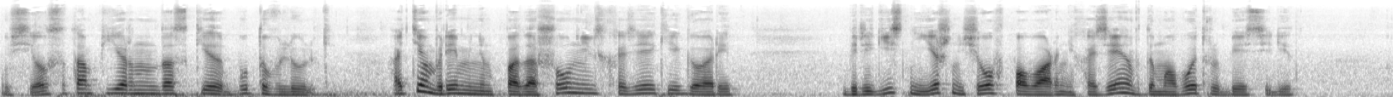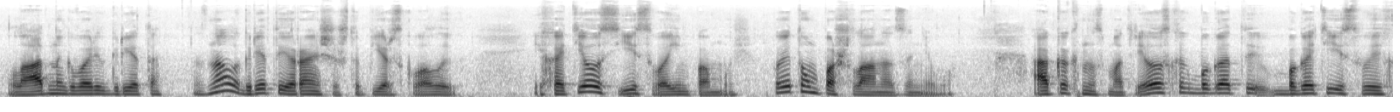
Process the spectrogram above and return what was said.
уселся там Пьер на доске, будто в люльке. А тем временем подошел Нильс к хозяйке и говорит, берегись, не ешь ничего в поварне, хозяин в дымовой трубе сидит. Ладно, говорит Грета. Знала Грета и раньше, что Пьер сквалык и хотелось ей своим помочь, поэтому пошла она за него. А как насмотрелась, как богаты, богатей своих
